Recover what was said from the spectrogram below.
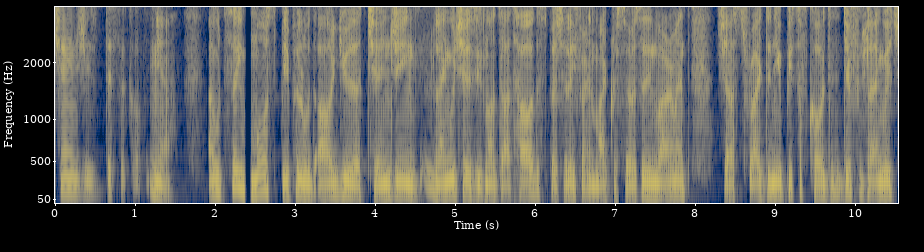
change is difficult. Yeah. I would say most people would argue that changing languages is not that hard, especially in a microservices environment. Just write the new piece of code in a different language,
